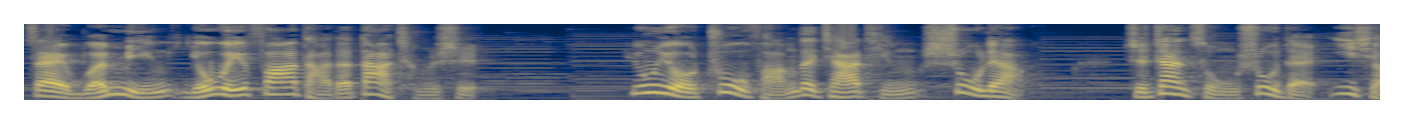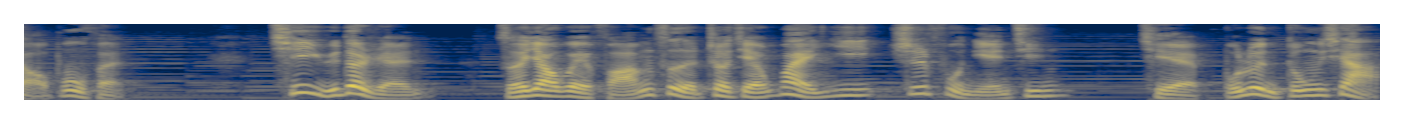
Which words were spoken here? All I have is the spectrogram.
在文明尤为发达的大城市，拥有住房的家庭数量只占总数的一小部分，其余的人则要为房子这件外衣支付年金，且不论冬夏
